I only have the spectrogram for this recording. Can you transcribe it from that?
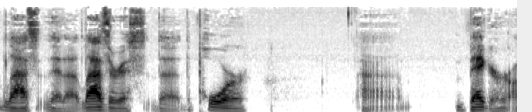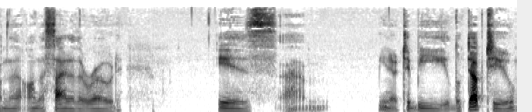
Laz- that uh, Lazarus, the the poor uh, beggar on the on the side of the road, is um, you know to be looked up to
